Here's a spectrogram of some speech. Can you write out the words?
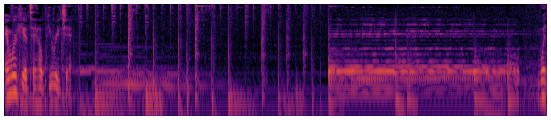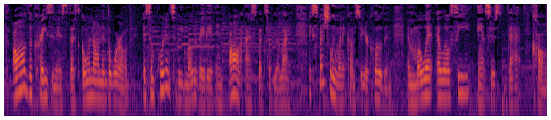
and we're here to help you reach it. With all the craziness that's going on in the world, it's important to be motivated in all aspects of your life, especially when it comes to your clothing. And Moett LLC answers that call.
